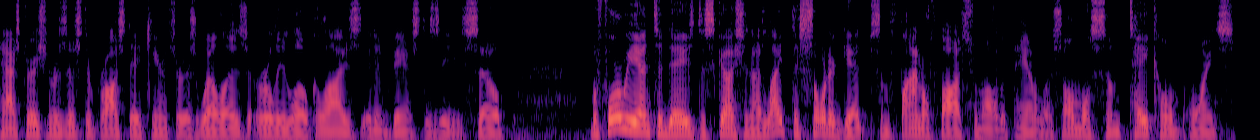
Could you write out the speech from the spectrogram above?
castration-resistant prostate cancer as well as early localized and advanced disease. So before we end today's discussion, I'd like to sort of get some final thoughts from all the panelists, almost some take-home points,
